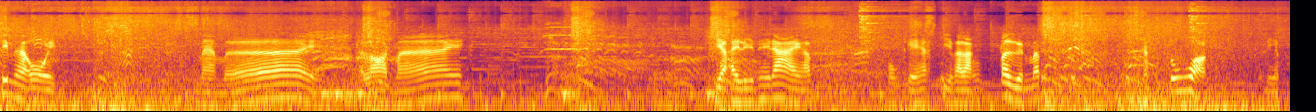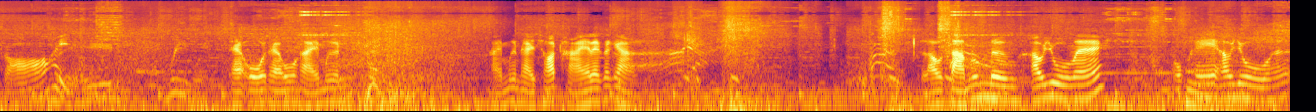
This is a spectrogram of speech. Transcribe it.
ทิมไทโออีกแม่เอ้ยจะรอดไหมเคลียร์ไอรีนให้ได้ครับ โอเคฮะอีพลังตื่นมากระตัวเรียบร้อย แทโอแทโอหายมืนหายมืนหายช็อตหายอะไรสักอย่าง เราสามรุ่มหนึ่งเอาอยู่ไหมโอเคเอาอยู่ฮะ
